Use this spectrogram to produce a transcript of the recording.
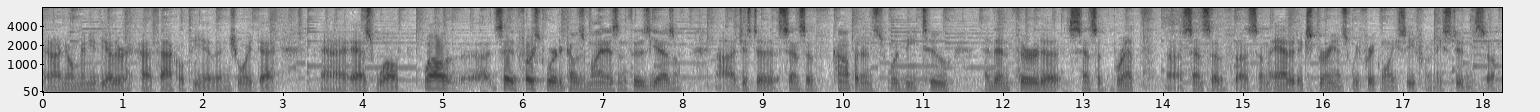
and I know many of the other uh, faculty have enjoyed that uh, as well. Well, I'd say the first word that comes to mind is enthusiasm. Uh, just a sense of competence would be two, and then third, a sense of breadth, a sense of uh, some added experience we frequently see from these students. So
